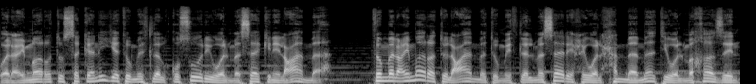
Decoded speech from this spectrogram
والعمارة السكنية مثل القصور والمساكن العامة، ثم العمارة العامة مثل المسارح والحمامات والمخازن،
